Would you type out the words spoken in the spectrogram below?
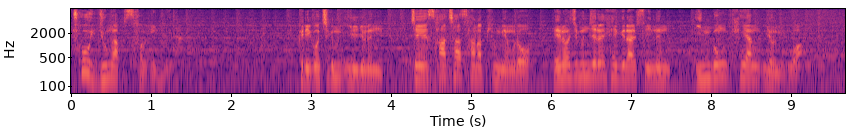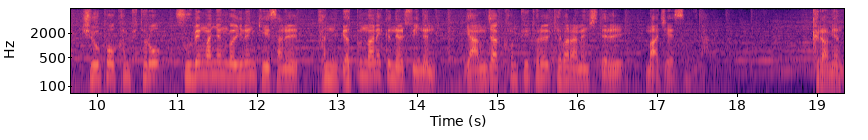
초융합 사회입니다. 그리고 지금 인류는 제4차 산업혁명으로 에너지 문제를 해결할 수 있는 인공 태양 연구와 슈퍼컴퓨터로 수백만 년 걸리는 계산을 단 몇 분 만에 끝낼 수 있는 양자 컴퓨터를 개발하는 시대를 맞이했습니다. 그러면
